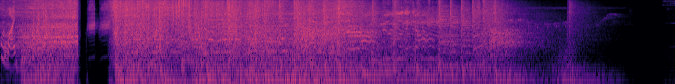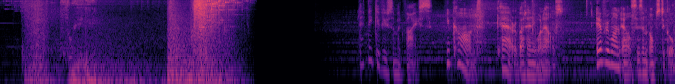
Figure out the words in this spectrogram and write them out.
Oh my. Let me give you some advice. You can't care about anyone else. Everyone else is an obstacle.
